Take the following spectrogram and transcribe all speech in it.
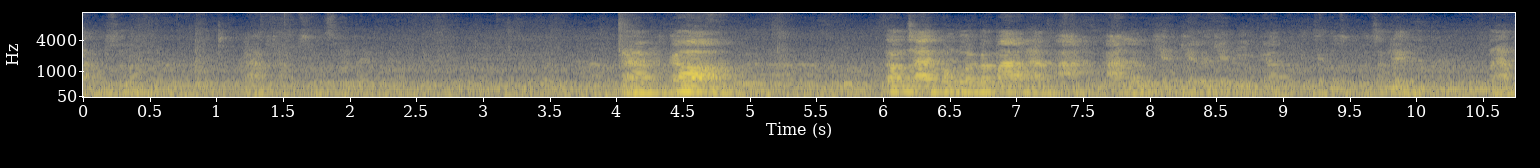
สามส่วนนะครับ นะครับก็ต้องใช้ความรู้มากๆนะครับ อ่านอ่านแล้วเขียนเขียนแล้วเขียนอีกครับถึงจะประสบผลสำเร็จนะครับ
